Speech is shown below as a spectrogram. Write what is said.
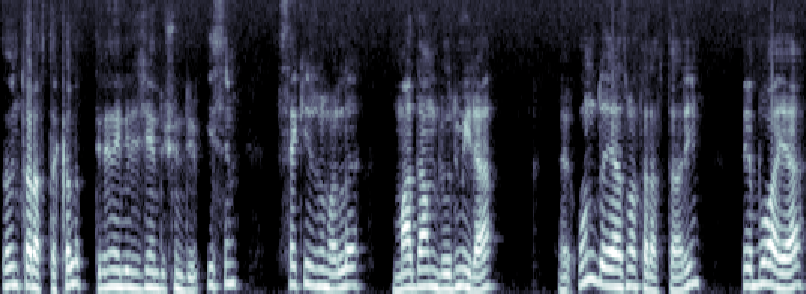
ön tarafta kalıp direnebileceğini düşündüğüm isim 8 numaralı Madame Ludmila. E, Onu da yazma taraftarıyım. Ve bu aya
